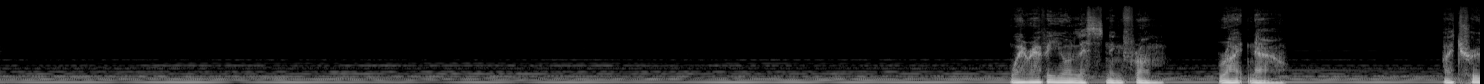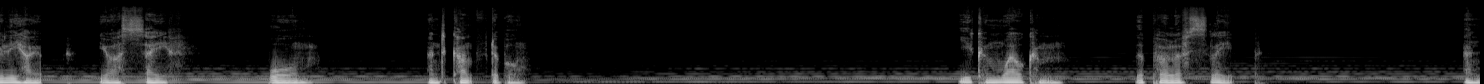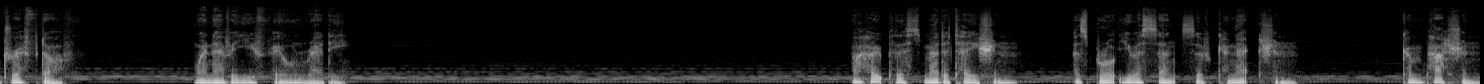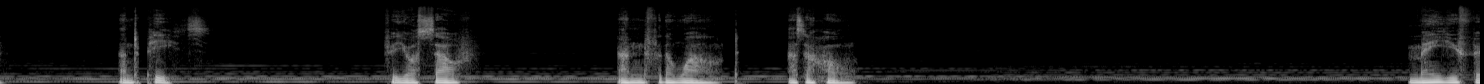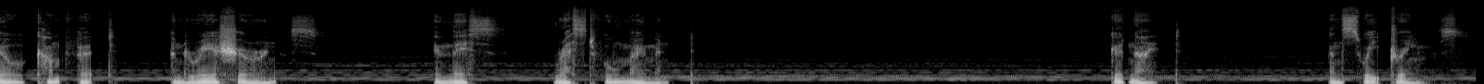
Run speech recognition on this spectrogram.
Wherever you're listening from right now, I truly hope you are safe, warm, and comfortable. You can welcome the pull of sleep and drift off whenever you feel ready. I hope this meditation has brought you a sense of connection, compassion, and peace for yourself and for the world as a whole. May you feel comfort and reassurance in this restful moment. Good night and sweet dreams.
